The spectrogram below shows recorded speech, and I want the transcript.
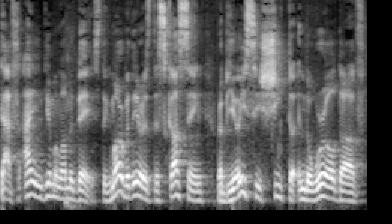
Daf Ayin Gimel Amid Beis. The Gemara over there is discussing Rabbi Yossi Shita in the world of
